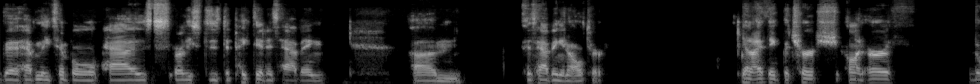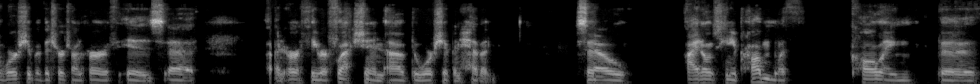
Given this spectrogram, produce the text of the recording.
the heavenly temple has, or at least is depicted as having, um, as having an altar. And I think the church on earth, the worship of the church on earth, is uh, an earthly reflection of the worship in heaven. So I don't see any problem with calling the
